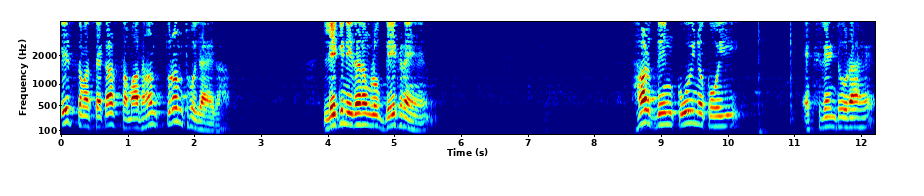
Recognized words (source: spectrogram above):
इस समस्या का समाधान तुरंत हो जाएगा। लेकिन इधर हम लोग देख रहे हैं, हर दिन कोई न कोई एक्सीडेंट हो रहा है।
